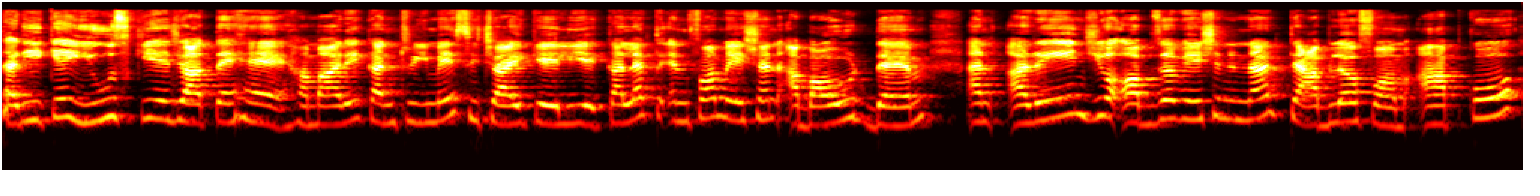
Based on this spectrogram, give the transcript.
तरीके यूज़ किए जाते हैं हमारे कंट्री में सिंचाई के लिए? Collect information about them and arrange your observation in a tabular form आपको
